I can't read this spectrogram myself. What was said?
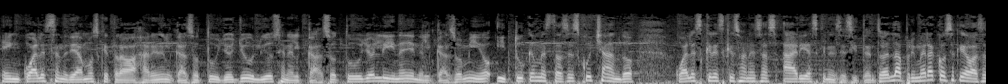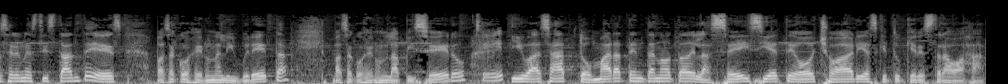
¿en cuáles tendríamos que trabajar en el caso tuyo, Julius, en el caso tuyo, Lina, y en el caso mío? Y tú que me estás escuchando, ¿cuáles crees que son esas áreas que necesito? Entonces, la primera cosa que vas a hacer en este instante es, vas a coger una libreta, vas a coger un lapicero Sí. y vas a tomar atenta nota de las 6, 7, 8 áreas que tú quieres trabajar.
